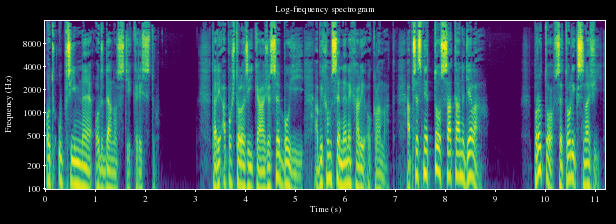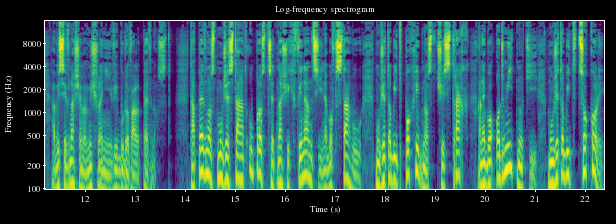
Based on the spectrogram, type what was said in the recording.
od upřímné oddanosti Kristu. Tady Apoštol říká, že se bojí, abychom se nenechali oklamat. A přesně to Satan dělá. Proto se tolik snaží, aby si v našem myšlení vybudoval pevnost. Ta pevnost může stát uprostřed našich financí nebo vztahů, může to být pochybnost či strach, anebo odmítnutí, může to být cokoliv.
